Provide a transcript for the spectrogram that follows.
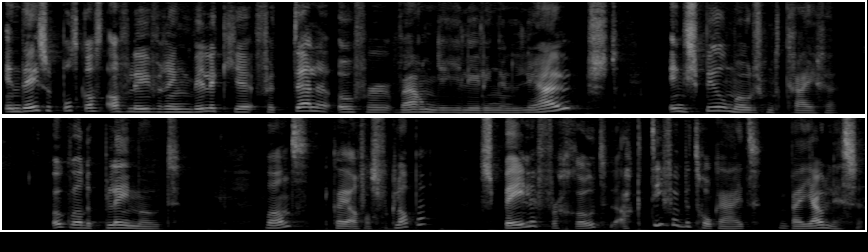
In deze podcastaflevering wil ik je vertellen over waarom je je leerlingen juist in die speelmodus moet krijgen. Ook wel de play mode. Want, ik kan je alvast verklappen, spelen vergroot de actieve betrokkenheid bij jouw lessen.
